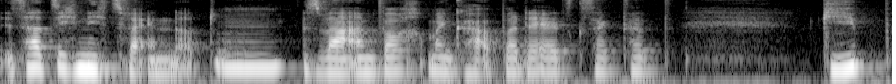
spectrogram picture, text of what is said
Es hat sich nichts verändert. Mhm. Es war einfach mein Körper, der jetzt gesagt hat, gib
